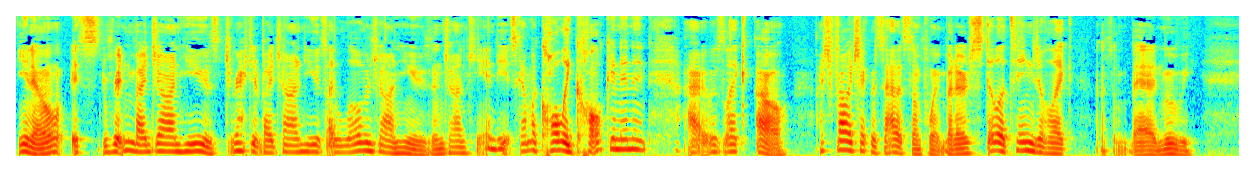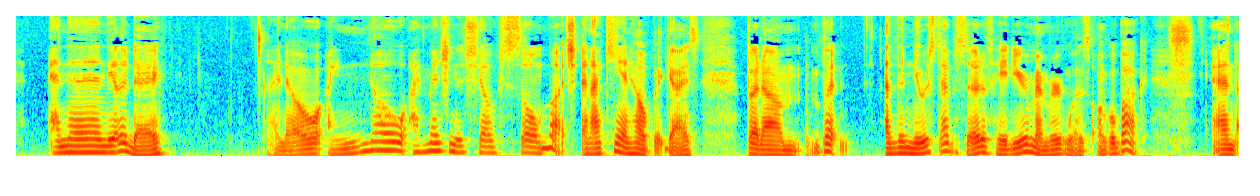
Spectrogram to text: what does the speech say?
you know it's written by John Hughes, directed by John Hughes. I love John Hughes and John Candy. It's got Macaulay Culkin in it. I was like, oh, I should probably check this out at some point. But there's still a tinge of like that's a bad movie. And then the other day, I know, I know, I mentioned this show so much, and I can't help it, guys. But um, but and the newest episode of Hey Do You Remember was Uncle Buck. And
